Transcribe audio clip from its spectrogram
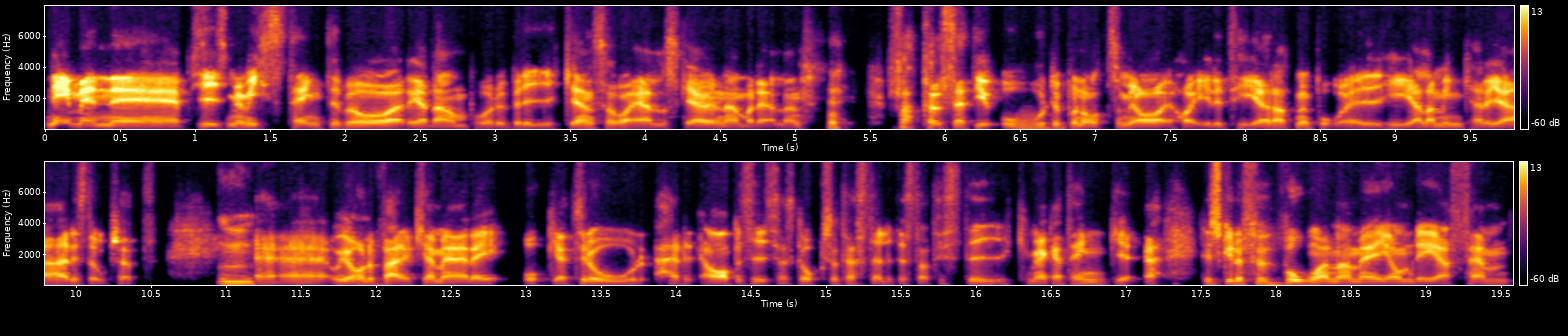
Nej, men eh, precis som jag misstänkte på redan på rubriken så älskar jag den här modellen. för att den sätter ju ord på något som jag har irriterat mig på i hela min karriär i stort sett. Mm. Eh, och jag håller verkligen med dig och jag tror, här, ja precis, jag ska också testa lite statistik, men jag kan tänka, eh, det skulle förvåna mig om det är 50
